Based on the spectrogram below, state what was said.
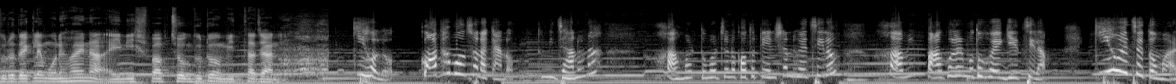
দুটো দেখলে মনে হয় না এই নিষ্পাপ চোখ দুটো মিথ্যা জানে। কি হলো? কথা বলছো না কেন? তুমি জানো না? আমার তোমার জন্য কত টেনশন হয়েছিল। আমি পাগলের মতো হয়ে গিয়েছিলাম। কি হয়েছে তোমার?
